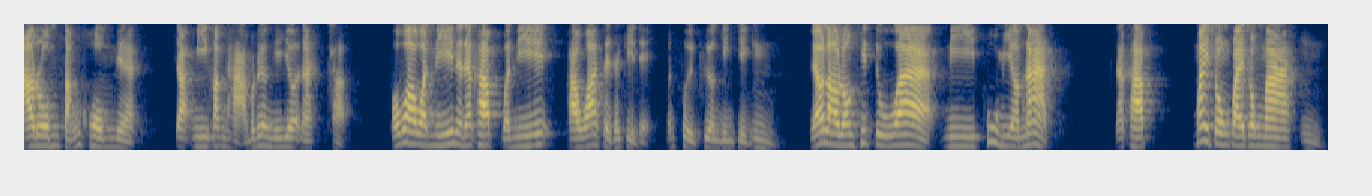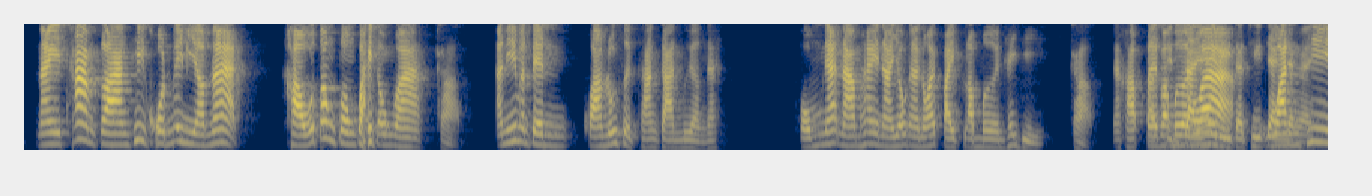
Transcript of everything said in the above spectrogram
อารมณ์สังคมเนี่ยจะมีคำถามเรื่องนี้เยอะนะครับ เพราะว่าวันนี้เนี่ยนะครับ วันนี้ภาวะเศรษฐกิจเนี่ยมันฝืดเคืองจริงอืมๆแล้วเราลองคิดดูว่ามีผู้มีอำนาจนะครับ ไม่ตรงไปตรงมา อืม ในท่ามกลางที่คนไม่มีอำนาจ เขาต้องตรงไปตรงมา ครับ อันนี้มันเป็นความรู้สึกทางการเมืองนะ ผมแนะนำให้นายกนายน้อยไปประเมินให้ดีครับนะครับ ไปตัดประสินเมินใจว่าให้ดีจะชี้แจงวันยังไงที่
